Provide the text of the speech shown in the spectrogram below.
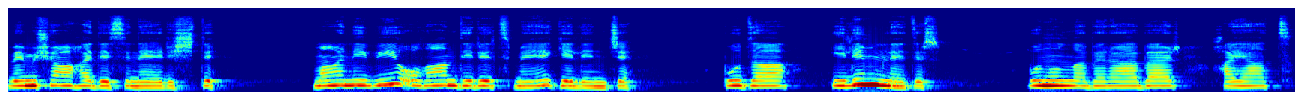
ve müşahadesine erişti. Manevi olan diriltmeye gelince bu da ilimledir. Bununla beraber hayat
